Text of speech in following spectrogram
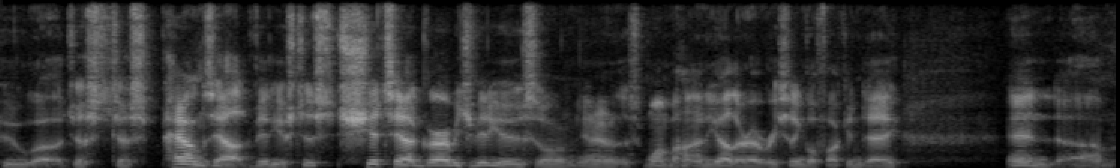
who uh, just just pounds out videos, just shits out garbage videos on you know this one behind the other every single fucking day, and um,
